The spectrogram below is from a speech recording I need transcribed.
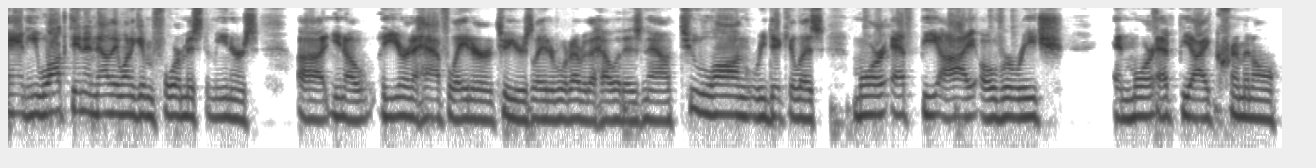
And he walked in, and now they want to give him four misdemeanors. Uh, you know, a year and a half later, two years later, whatever the hell it is now. Too long, ridiculous. More FBI overreach and more FBI criminal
